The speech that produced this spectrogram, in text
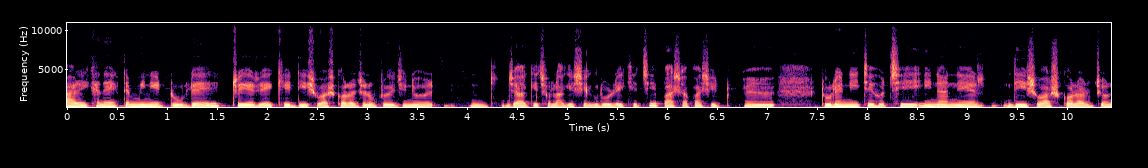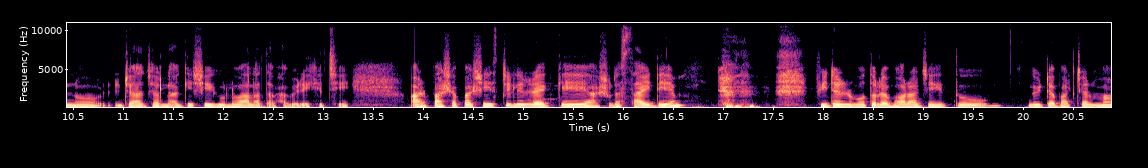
আর এখানে একটা মিনি টুলে ট্রে রেখে ডিশ ওয়াশ করার জন্য প্রয়োজনীয় যা কিছু লাগে সেগুলো রেখেছি। পাশাপাশি টুলের নিচে হচ্ছে ইনানের ডিশ ওয়াশ করার জন্য যা যা লাগে সেগুলো আলাদাভাবে রেখেছি। আর পাশাপাশি স্টিলের র্যাকে আসলে সাইডে ফিডারের বোতলে ভরা যেহেতু দুইটা বাচ্চার মা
